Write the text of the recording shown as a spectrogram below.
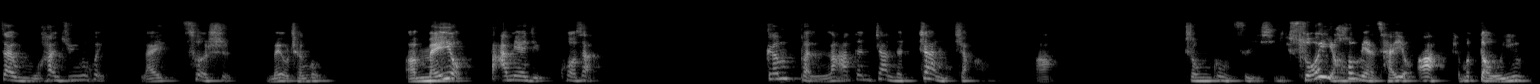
在武汉军运会来测试没有成功，啊，没有大面积扩散，跟本拉登站的站长啊。中共自己心里，所以后面才有啊，什么抖音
